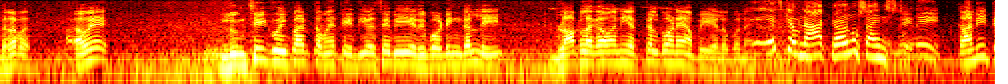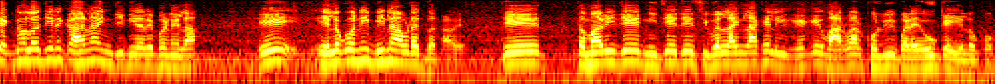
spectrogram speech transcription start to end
બરાબર? હવે લુન્સી કોઈ પર તમે તે દિવસે બી રિપોર્ટિંગ કરી લી બ્લોક લગાવવાની અક્કલ કોણે આપી એ લોકોને? એ જ કેમ ને? આ કયાનું સાયન્સ છે. નહીં કાની ટેકનોલોજી ને કાના એન્જિનિયરે ભણેલા. એ એ લોકોની બિન આવડત બતાવે કે તમારી જે નીચે જે સિવિલ લાઇન લાખેલી કે કે વાર વાર ખોલવી પડે એવું કહે એ લોકો.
